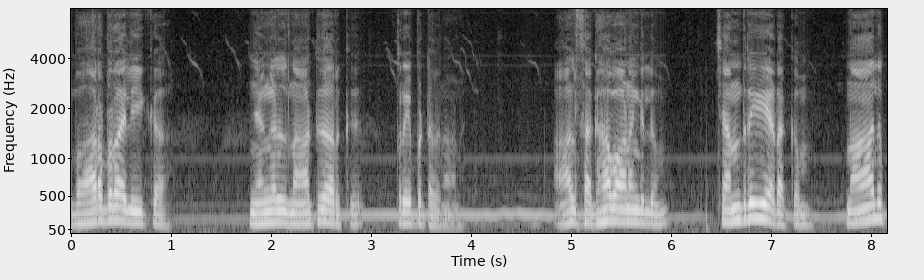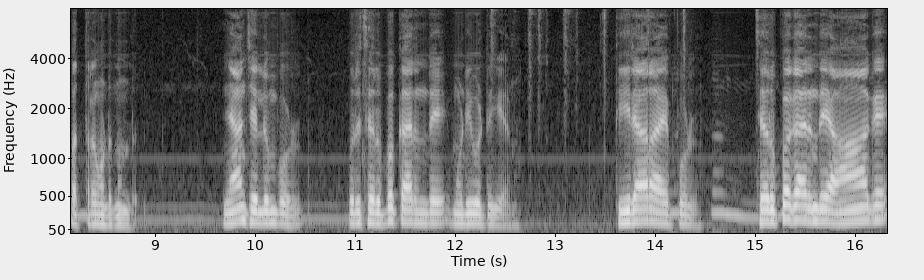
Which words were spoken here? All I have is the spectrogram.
ബാർബർ അലീക്ക ഞങ്ങൾ നാട്ടുകാർക്ക് പ്രിയപ്പെട്ടവനാണ്. ആൾ സഖാവാണെങ്കിലും ചന്ദ്രികയടക്കം നാല് പത്രം കൊണ്ടുന്നുണ്ട് ഞാൻ ചെല്ലുമ്പോൾ ഒരു ചെറുപ്പക്കാരന്റെ മുടി വെട്ടുകയാണ്. തീരാറായപ്പോൾ ചെറുപ്പക്കാരന്റെ ആകെ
